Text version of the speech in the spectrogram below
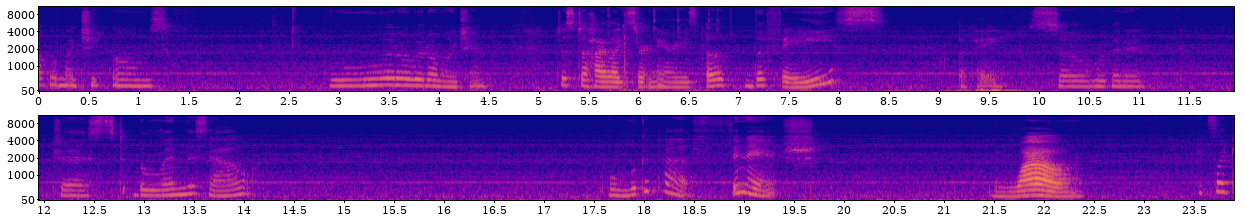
Top of my cheekbones. A little bit on my chin. Just to highlight certain areas of the face. Okay, So we're gonna just blend this out. Oh, look at that finish. Wow. It's like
